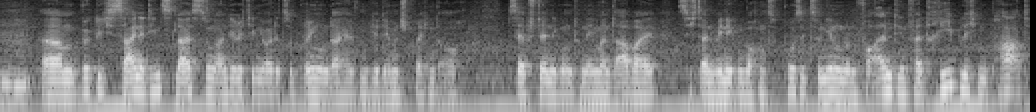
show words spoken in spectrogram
mhm. ähm, wirklich seine Dienstleistungen an die richtigen Leute zu bringen und da helfen wir dementsprechend auch selbstständigen Unternehmern dabei, sich da in wenigen Wochen zu positionieren und dann vor allem den vertrieblichen Part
